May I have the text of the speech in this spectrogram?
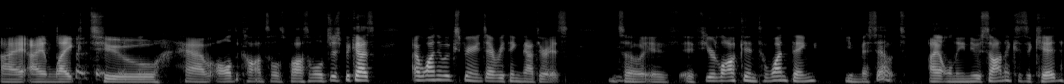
I, I like to have all the consoles possible just because I want to experience everything that there is. And so mm-hmm. if if you're locked into one thing, you miss out. I only knew Sonic as a kid.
